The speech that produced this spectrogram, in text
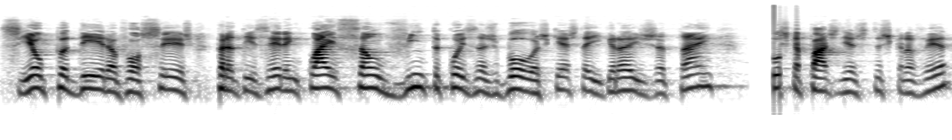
Se eu pedir a vocês para dizerem quais são 20 coisas boas que esta igreja tem, tu és capaz de as descrever?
